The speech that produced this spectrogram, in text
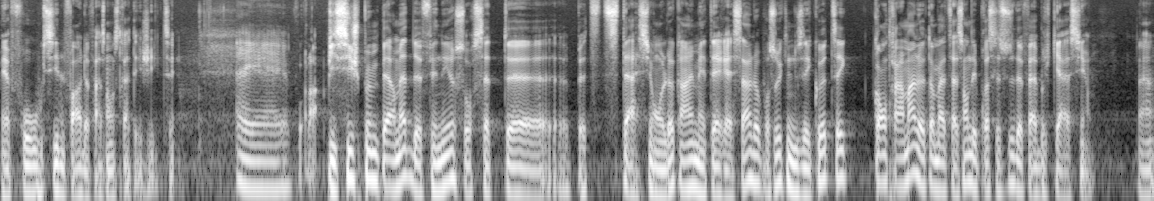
mais il faut aussi le faire de façon stratégique. Et voilà. Puis si je peux me permettre de finir sur cette euh, petite citation-là, quand même intéressant, pour ceux qui nous écoutent, contrairement à l'automatisation des processus de fabrication, hein,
